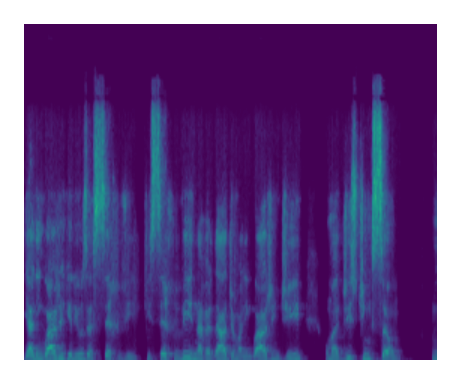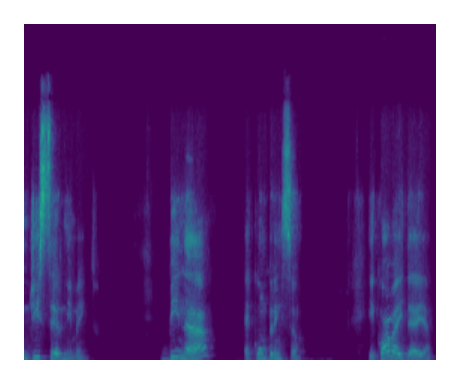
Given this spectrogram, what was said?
E a linguagem que ele usa é servir, que servir, na verdade, é uma linguagem de uma distinção, um discernimento. Biná é compreensão. E qual a ideia?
